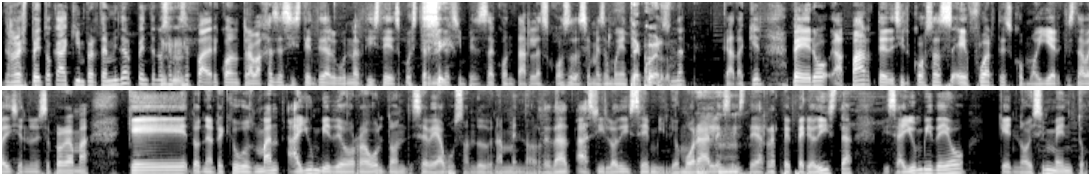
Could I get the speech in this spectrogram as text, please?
respeto a cada quien, pero también de repente no se me hace padre cuando trabajas de asistente de algún artista y después terminas Sí. y empiezas a contar las cosas, se me hace muy De acuerdo. antiprofesional, cada quien. Pero aparte de decir cosas eh, fuertes, como ayer que estaba diciendo en este programa, que don Enrique Guzmán, hay un video, Raúl, donde se ve abusando de una menor de edad. Así lo dice Emilio Morales, este RP periodista. Dice, hay un video que no es invento.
